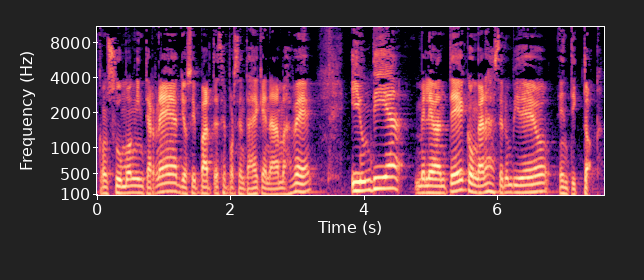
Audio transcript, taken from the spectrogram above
consumo en internet, yo soy parte de ese porcentaje que nada más ve, y un día me levanté con ganas de hacer un video en TikTok.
